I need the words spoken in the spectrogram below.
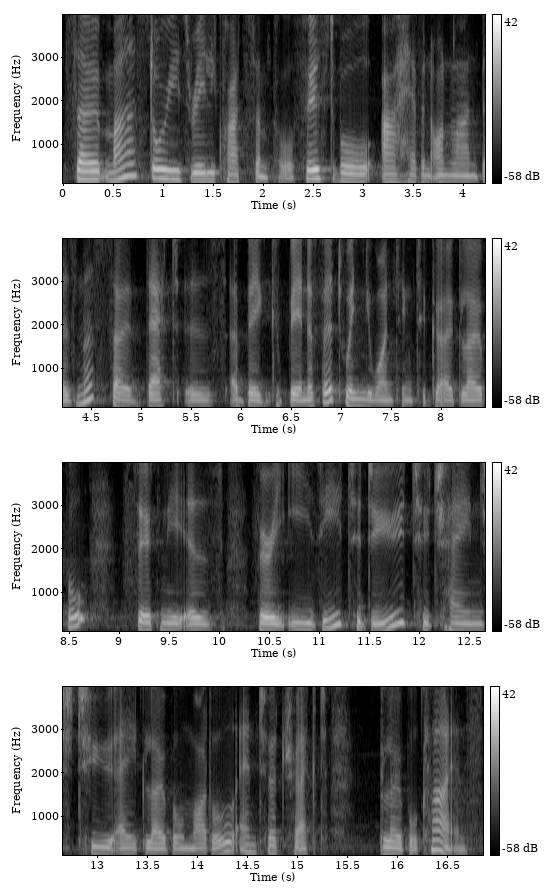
So, my story is really quite simple. First of all, I have an online business, so that is a big benefit when you're wanting to go global. It certainly is very easy to do to change to a global model and to attract global clients.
